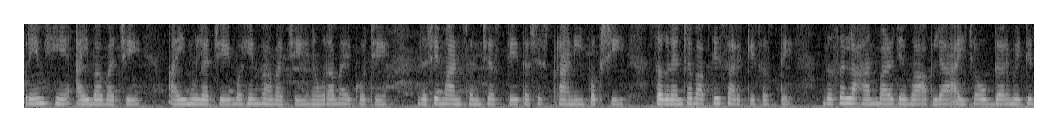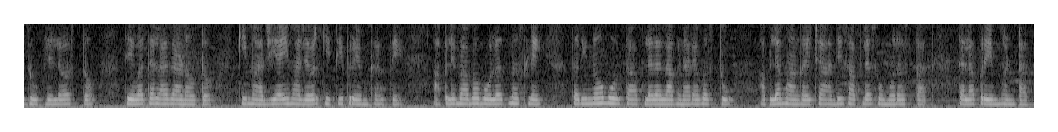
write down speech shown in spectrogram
प्रेम हे आईबाबाचे आई मुलाचे बहीण भावाचे नवरा बायकोचे जसे माणसांचे असते तसेच प्राणी पक्षी सगळ्यांच्या बाबतीत सारखेच असते. जसं लहान बाळ जेव्हा आपल्या आईच्या उबदार मिठीत झोपलेलं असतं तेव्हा त्याला जाणवतं की माझी आई माझ्यावर किती प्रेम करते. आपले बाबा बोलत नसले तरी न बोलता आपल्याला लागणाऱ्या वस्तू आपल्या मागायच्या आधीच आपल्यासमोर असतात. त्याला प्रेम म्हणतात.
